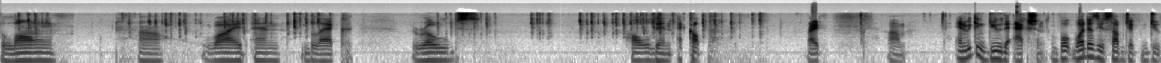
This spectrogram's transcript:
long, uh, white and black robes holding a cup, right? Um, and we can do the action. What, what does your subject do?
